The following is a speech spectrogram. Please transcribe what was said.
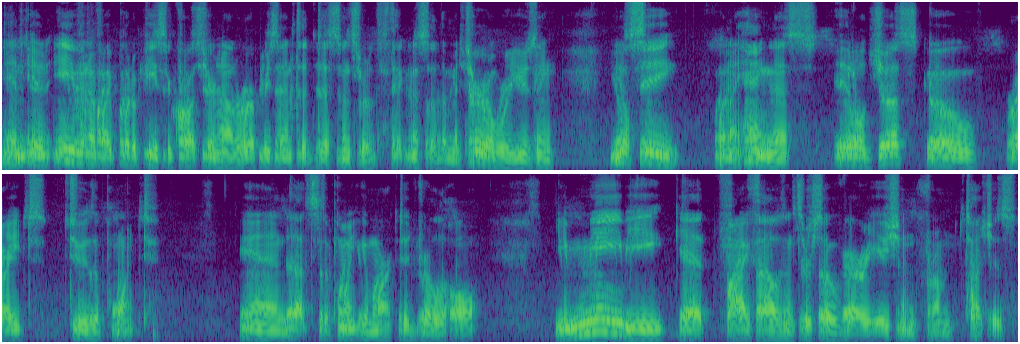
and, and, even if I put a piece across here now to represent the distance or the thickness of the material we're using, you'll see when I hang this, it'll just go right to the point. And that's the point you mark to drill the hole. You maybe get five thousandths or so variation from touches.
